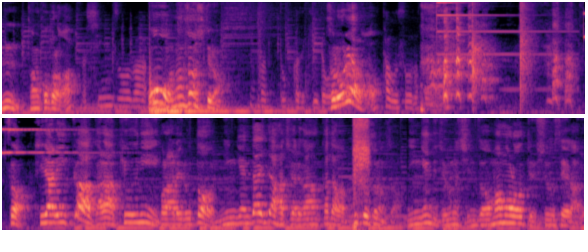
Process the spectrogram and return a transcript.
うん。その心は？心臓がおお何さん知ってるんなんかどっかで聞いたことそれ俺やろ？多分そうだと思いますそう。左側から急に来られると人間大体8割の方はびっくりするんですよ。人間って自分の心臓を守ろうっていう習性がある。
